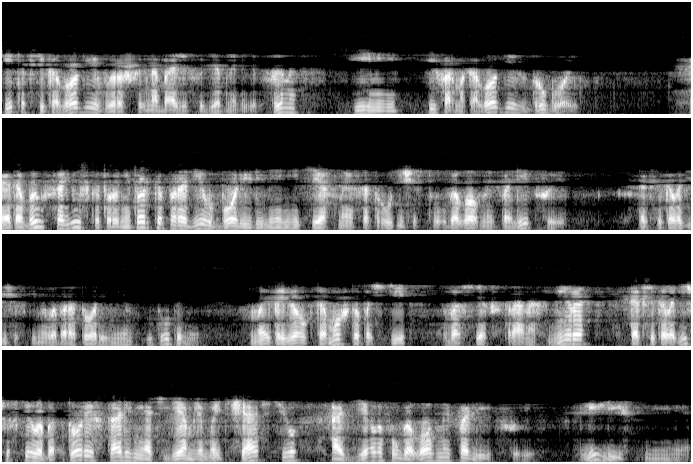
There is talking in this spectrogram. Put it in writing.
и токсикологией, выросшей на базе судебной медицины, химии и фармакологии с другой. Это был союз, который не только породил более или менее тесное сотрудничество уголовной полиции токсикологическими лабораториями и институтами, но и привел к тому, что почти во всех странах мира токсикологические лаборатории стали неотъемлемой частью отделов уголовной полиции, слились с ними.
